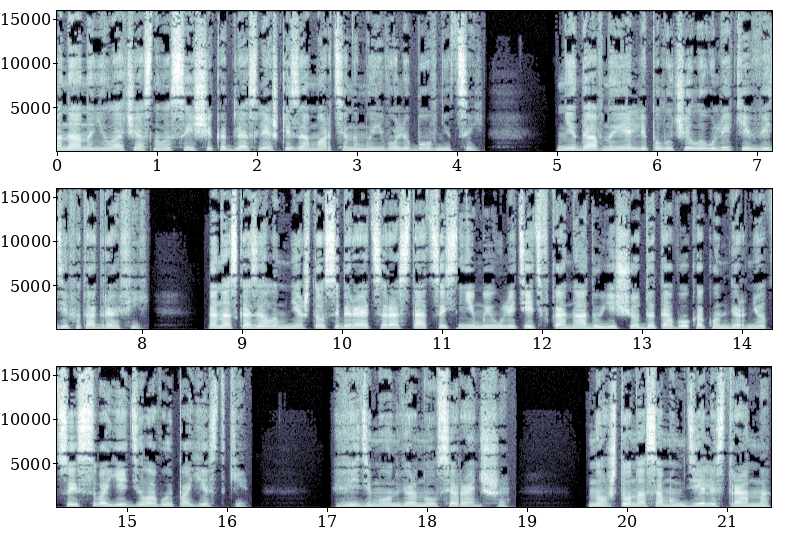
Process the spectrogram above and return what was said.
Она наняла частного сыщика для слежки за Мартином и его любовницей. Недавно Элли получила улики в виде фотографий. Она сказала мне, что собирается расстаться с ним и улететь в Канаду еще до того, как он вернется из своей деловой поездки. Видимо, он вернулся раньше. Но что на самом деле странно,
